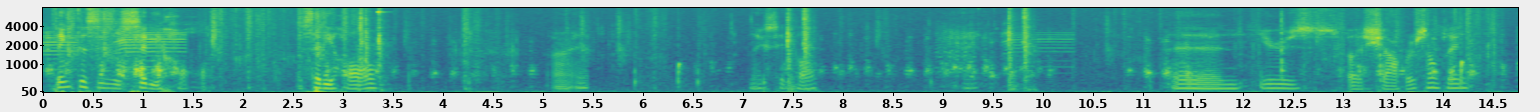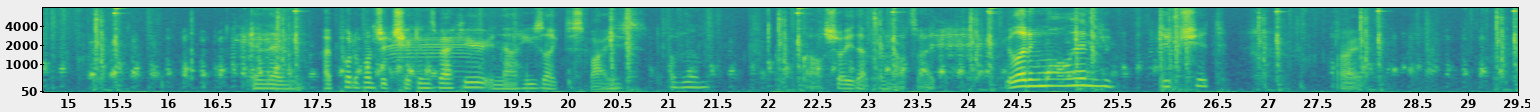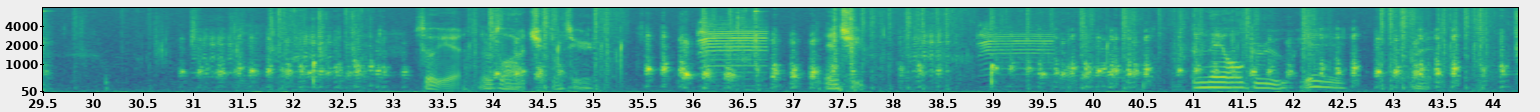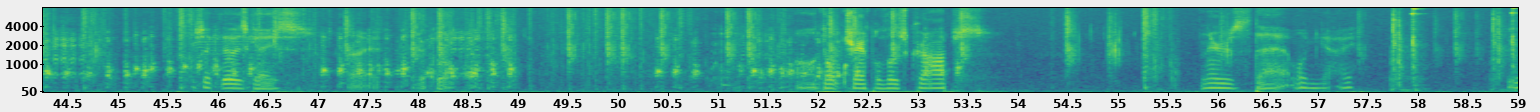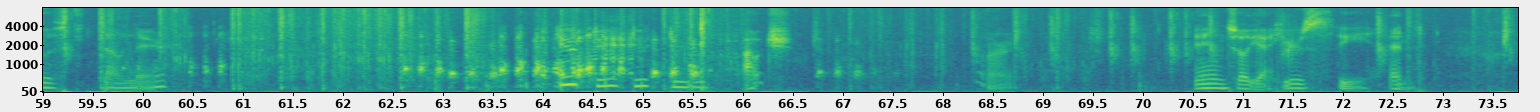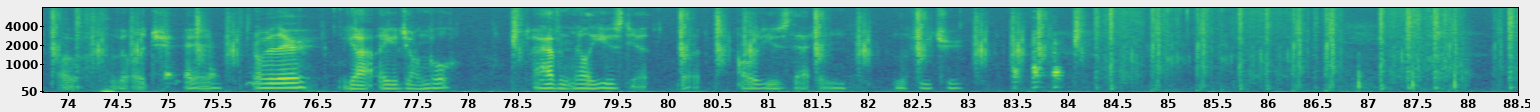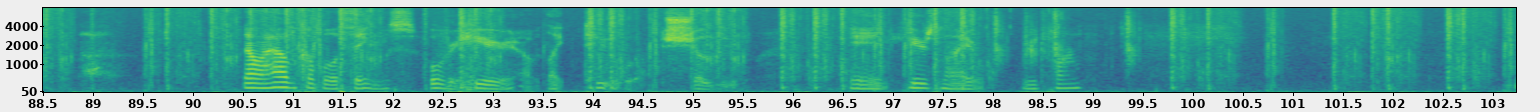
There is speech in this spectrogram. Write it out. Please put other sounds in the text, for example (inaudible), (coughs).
I think this is a city hall. The city hall. Alright. Nice city hall. And here's a shop or something. And then I put a bunch of chickens back here, and now he's like despised of them. I'll show you that from outside. You're letting them all in, you dipshit. Alright. So yeah, there's a lot of chickens here. And sheep. And they all grew. Yay. Just like those guys. Right, they're cool. Oh, don't trample those crops. There's that one guy. Who lives down there. Do do do do. Ouch. Alright. And so yeah, here's the end of the village. And over there, we got a jungle, which I haven't really used yet, but I'll use that in the future. Now I have a couple of things over here I would like to show you. And here's my reed farm.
